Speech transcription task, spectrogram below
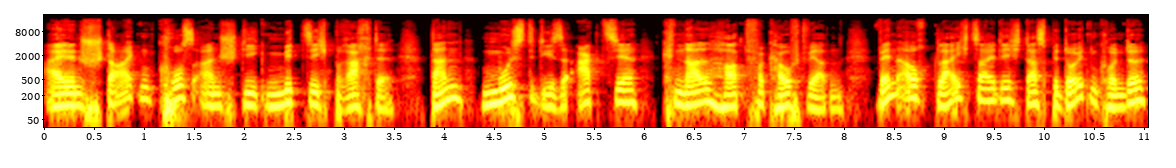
einen starken Kursanstieg mit sich brachte, dann musste diese Aktie knallhart verkauft werden. Wenn auch gleichzeitig das bedeuten konnte,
